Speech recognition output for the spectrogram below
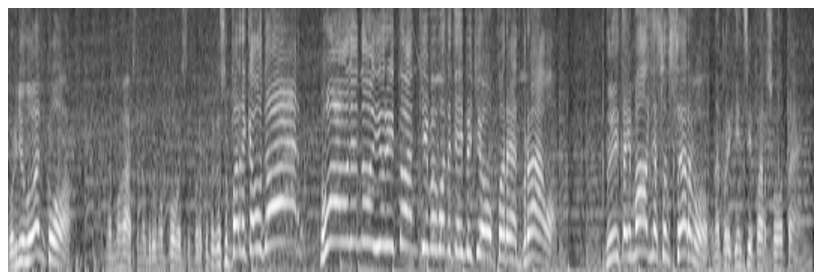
Корніленко намагався на другому поверсі перехопити суперника. Удар! Гол 1-0! Юрій Томків виводить Айбітьо вперед. Браво! Ну і тайм-аут для Совсерву наприкінці першого тайму.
